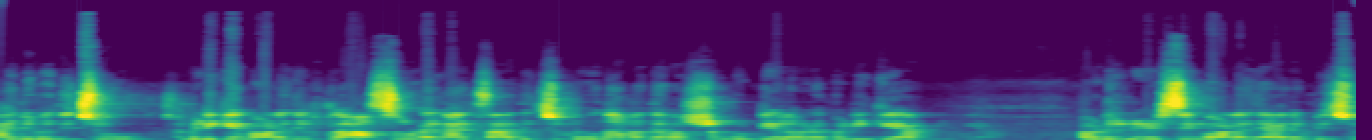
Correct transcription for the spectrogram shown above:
അനുവദിച്ചു. മെഡിക്കൽ കോളേജിൽ ക്ലാസ് തുടങ്ങാൻ സാധിച്ചു. മൂന്നാമത്തെ വർഷം കുട്ടികൾ അവിടെ പഠിക്കുക. അവിടെ ഒരു നഴ്സിംഗ് കോളേജ് ആരംഭിച്ചു.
